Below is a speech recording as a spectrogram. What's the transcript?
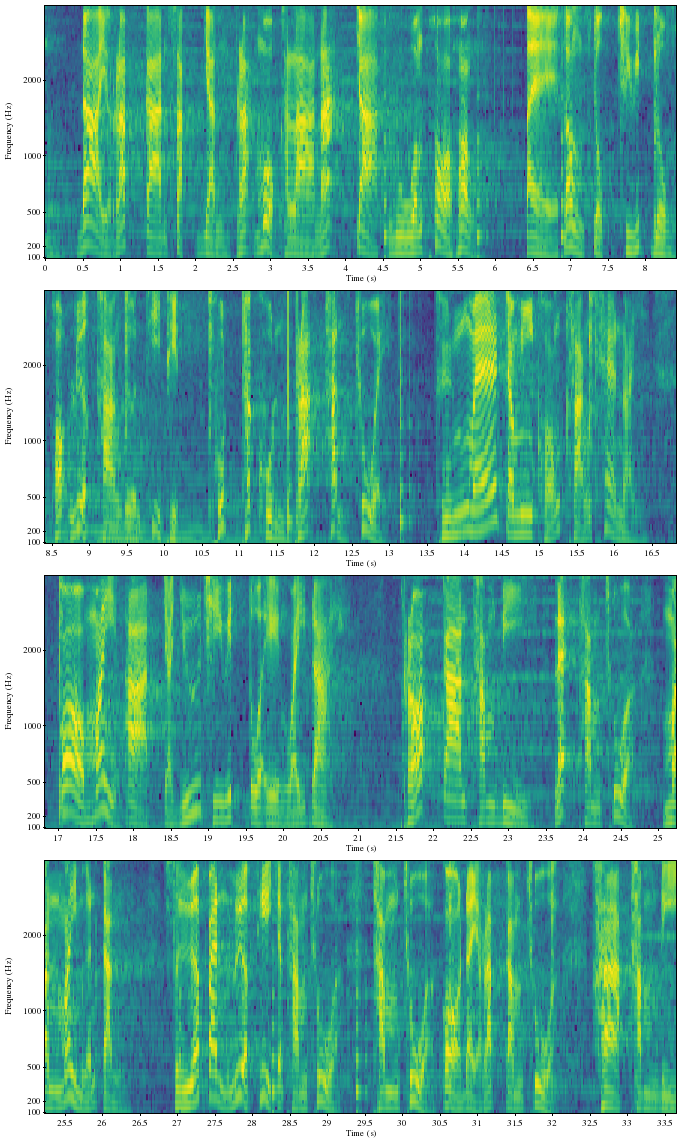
ได้รับการสักยันพระโมคคัลลานะจากหลวงพ่อห้อง แต่ต้องจบชีวิตลงเพราะเลือกทางเดินที่ผิด พุทธคุณพระท่านช่วย ถึงแม้จะมีของขลังแค่ไหน ก็ไม่อาจจะยื้อชีวิตตัวเองไว้ได้ เพราะการทำดีและทำชั่วมันไม่เหมือนกัน เสือแป้นเลือกที่จะทำชั่ว ทำชั่วก็ได้รับกรรมชั่ว หากทำดี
